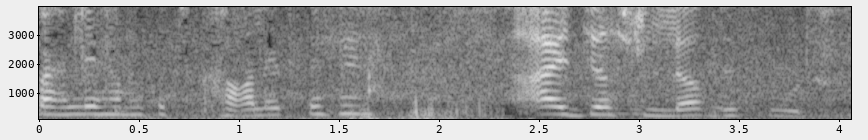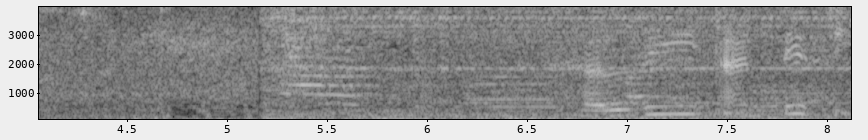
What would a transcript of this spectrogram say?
पहले हम कुछ खा लेते हैं। I just love this food healthy and tasty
